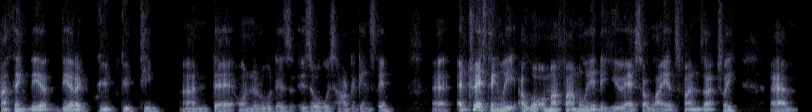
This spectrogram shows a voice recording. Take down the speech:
I think they're they're a good good team, and uh, on the road is is always hard against them. Uh, interestingly, a lot of my family in the US are Lions fans, actually. Um,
